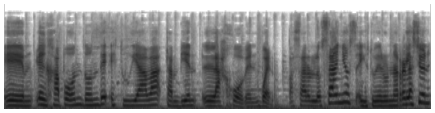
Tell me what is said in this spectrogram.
eh, en Japón, donde estudiaba también la joven. Bueno, pasaron los años, ellos tuvieron una relación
